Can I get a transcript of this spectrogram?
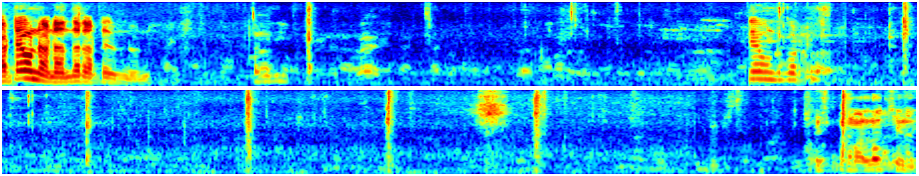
అట్టే ఉండండి అందరు అట్టే ఉండండి. అట్టే ఉండు కొట్టు. మళ్ళీ వచ్చింది.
